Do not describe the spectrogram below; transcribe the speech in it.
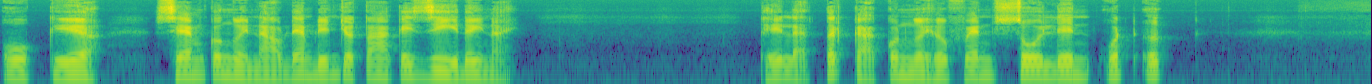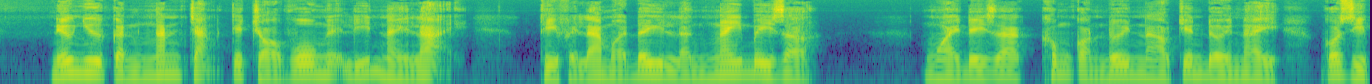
Ô kìa, xem có người nào đem đến cho ta cái gì đây này. Thế là tất cả con người hơ phen sôi lên uất ức. Nếu như cần ngăn chặn cái trò vô nghệ lý này lại, thì phải làm ở đây là ngay bây giờ. Ngoài đây ra không còn nơi nào trên đời này có dịp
